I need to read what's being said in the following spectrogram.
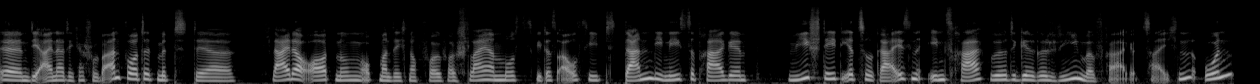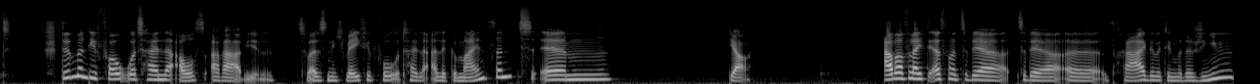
Ähm, die eine hatte ich ja schon beantwortet mit der Kleiderordnung, ob man sich noch voll verschleiern muss, wie das aussieht. Dann die nächste Frage, wie steht ihr zu Reisen in fragwürdige Regime? Fragezeichen. Und stimmen die Vorurteile aus Arabien? Ich weiß nicht, welche Vorurteile alle gemeint sind. Ähm, ja, aber vielleicht erstmal zu der, zu der äh, Frage mit dem Regime.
